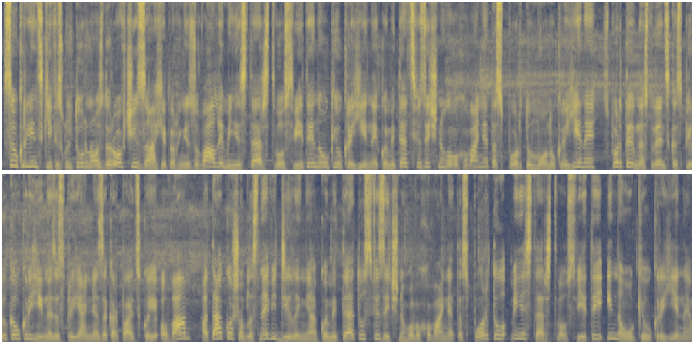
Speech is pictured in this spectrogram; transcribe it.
Всеукраїнський фізкультурно-оздоровчий захід організували Міністерство освіти і науки України, Комітет з фізичного виховання та спорту МОН України, Спортивна студентська спілка України за сприяння Закарпатської ОВА, а також обласне відділення Комітету з фізичного виховання та спорту Міністерства освіти і науки України.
